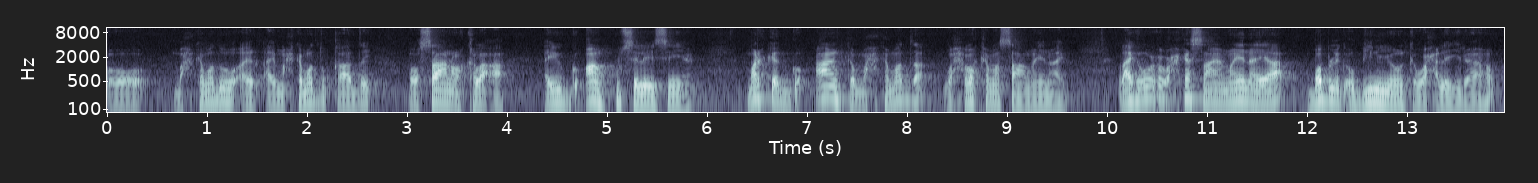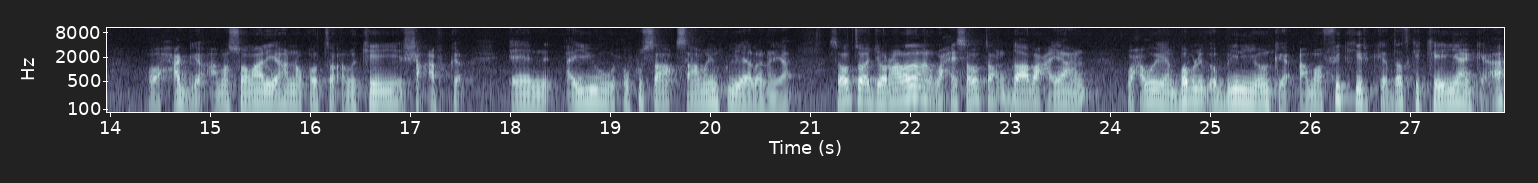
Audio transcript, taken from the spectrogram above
oo maxkamaduhu ay maxkamaddu qaaday oo saan oo kale ah ayuu go'aanku ku salaysan yahay. Marka go'aanka maxkamadda waxba kama saameynayo laakiin wuxuu wax ka saameynayaa public opinionka waxa la yidhaaho oo xagga ama soomaaliya ha noqoto ama kenya shacabka ayuu wuxuu ku saameyn ku yeelanayaa. Sababtoo joornaaladan waxay sababtan u daabacayaan waxa weeyaan public opinionka ama fikirka dadka kenyaanka ah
